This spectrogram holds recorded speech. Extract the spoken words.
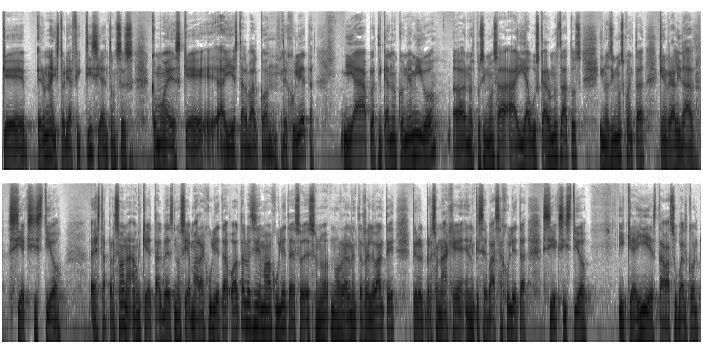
que era una historia ficticia. Entonces, ¿cómo es que ahí está el balcón de Julieta? Y ya platicando con mi amigo, ah, nos pusimos ahí a buscar unos datos y nos dimos cuenta que en realidad sí existió esta persona, aunque tal vez no se llamara Julieta o tal vez se llamaba Julieta, eso, eso no, no realmente es relevante, pero el personaje en el que se basa Julieta sí existió y que ahí estaba su balcón.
